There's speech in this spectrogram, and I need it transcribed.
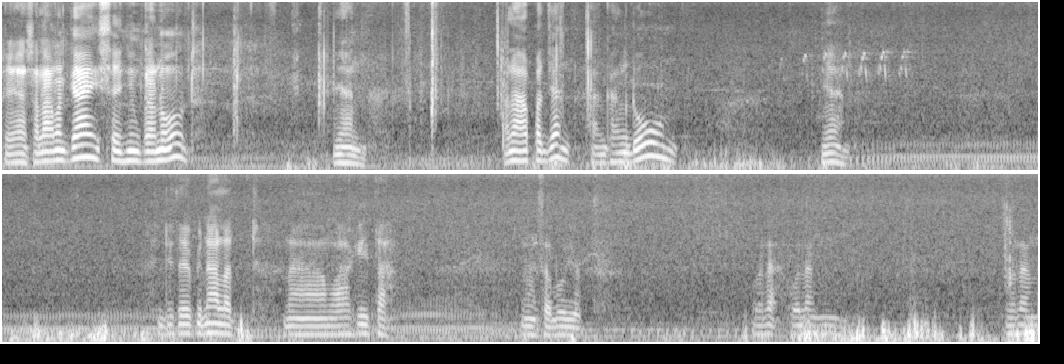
kaya salamat guys sa inyong panood. Yan. Malapad yan hanggang doon. Yan. Hindi tayo pinalad na makakita ng saluyot wala walang walang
